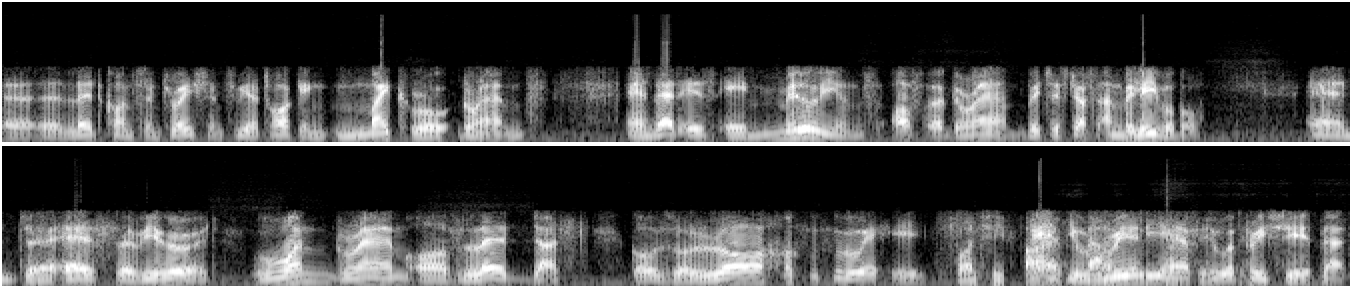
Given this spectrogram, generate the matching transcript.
uh, uh, lead concentrations, we are talking micrograms and that is a millionth of a gram, which is just unbelievable. And uh, as uh, we heard, one gram of lead dust goes a long way. Twenty-five. And you really have to appreciate that.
